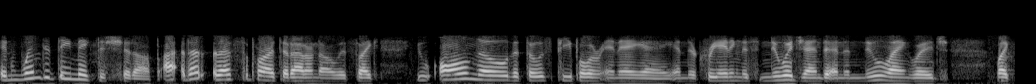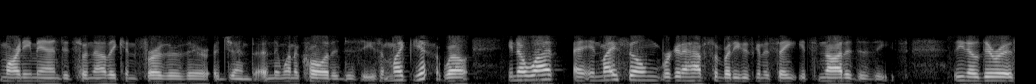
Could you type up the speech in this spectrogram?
And when did they make this shit up? I, that that's the part that I don't know. It's like you all know that those people are in AA and they're creating this new agenda and a new language like Marty Mann did so now they can further their agenda and they want to call it a disease. I'm like, yeah, well, you know what? In my film, we're going to have somebody who's going to say it's not a disease. You know there are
